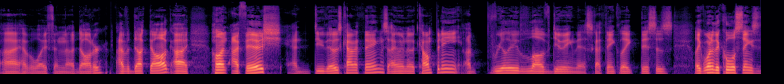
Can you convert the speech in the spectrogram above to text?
I have a wife and a daughter. I have a duck dog. I hunt, I fish, and do those kind of things. I own a company. I really love doing this. I think like this is like one of the coolest things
